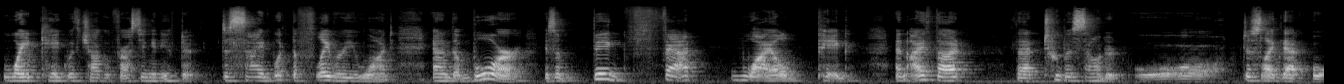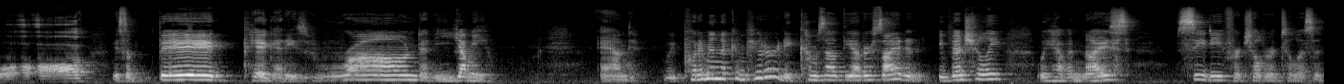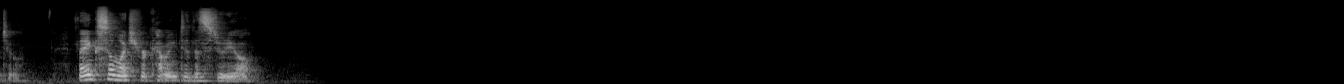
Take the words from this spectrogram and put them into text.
white cake with chocolate frosting and you have to decide what the flavor you want. And the boar is a big, fat, wild pig. And I thought that tuba sounded, oh, just like that. Oh, he's a big pig and he's round and yummy. And we put him in the computer and he comes out the other side and eventually we have a nice CD for children to listen to. Thanks so much for coming to the studio.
